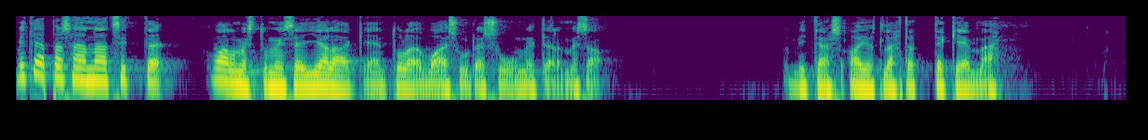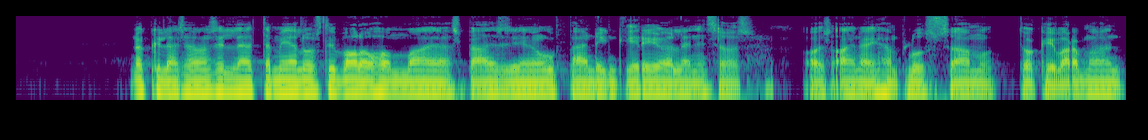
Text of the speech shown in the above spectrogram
Mitäpä sä näet sitten valmistumisen jälkeen tulevaisuuden suunnitelmissa? Mitäs aiot lähteä tekemään? No kyllä se on silleen, että mieluusti valohommaa ja jos pääsisi jonkun bändin kirjoille, niin se olisi, olisi aina ihan plussaa, mutta toki varmaan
